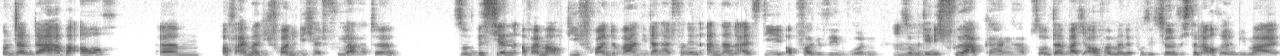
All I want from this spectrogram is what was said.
Und dann da aber auch ähm, auf einmal die Freunde, die ich halt früher hatte, so ein bisschen auf einmal auch die Freunde waren, die dann halt von den anderen als die Opfer gesehen wurden. Mhm. So, mit denen ich früher abgehangen habe. So, und dann war ich auch in meiner Position, dass ich dann auch irgendwie mal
